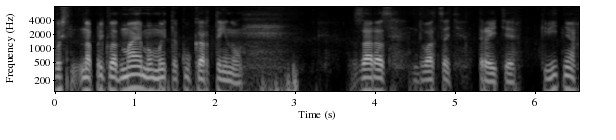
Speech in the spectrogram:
Ось, наприклад, маємо ми таку картину. Зараз 23 квітня.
